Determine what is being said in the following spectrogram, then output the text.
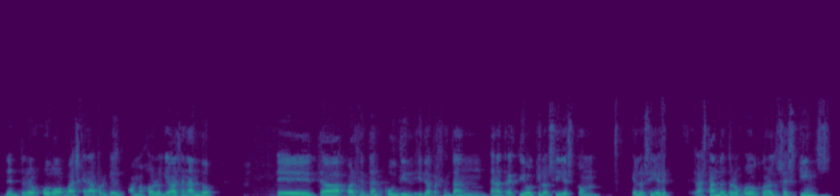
dentro del juego, más que nada porque a lo mejor lo que vas ganando eh, te va tan útil y te va tan, tan atractivo que lo sigues con que lo sigues gastando dentro del juego con otros skins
